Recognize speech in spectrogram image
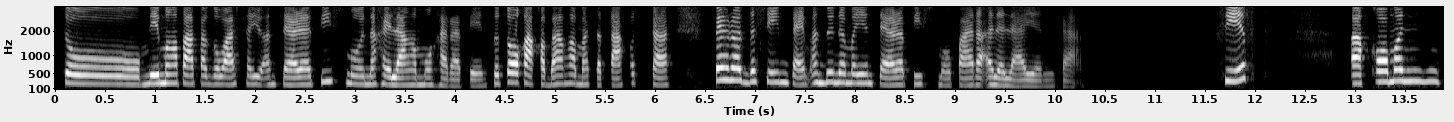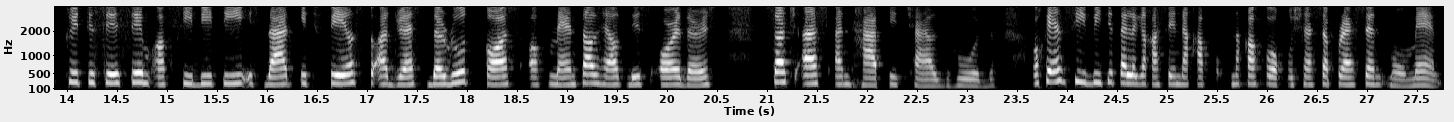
So, may mga papagawa sa iyo ang therapist mo na kailangan mong harapin. Totoo, kakabahan ka, matatakot ka, pero at the same time, andun naman yung therapist mo para alalayan ka. Fifth, A common criticism of CBT is that it fails to address the root cause of mental health disorders such as unhappy childhood. Okay, ang CBT talaga kasi naka, nakafocus siya sa present moment.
